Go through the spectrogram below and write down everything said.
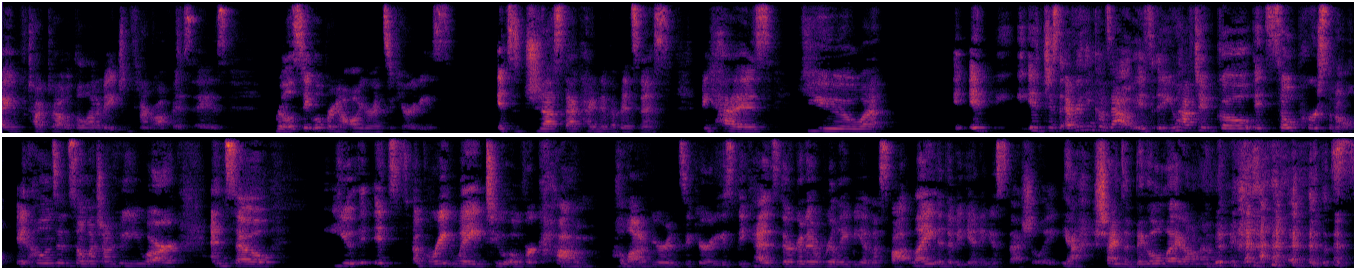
I've talked about with a lot of agents in our office is real estate will bring out all your insecurities. It's just that kind of a business because you it it just everything comes out. It's you have to go it's so personal. It hones in so much on who you are. And so you it's a great way to overcome a lot of your insecurities because they're going to really be in the spotlight in the beginning especially. Yeah, shines a big old light on them.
